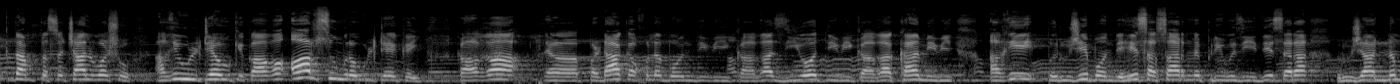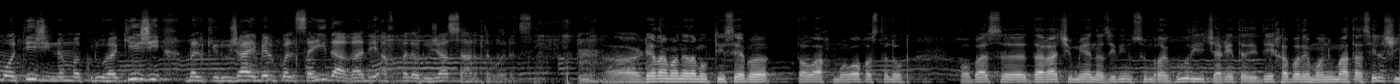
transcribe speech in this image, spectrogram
اقدام په سچال وشو هغه الټه وکي کاغه ار سومره الټه کوي کاغه په ډاکه خله بوندي وي کاغه زیوتی وي کاغه کامي وي هغه په روزه بوندي هیڅ اثر نه پریوزي د سره روزه نه موتیږي نه مکروه کیږي بلکې روزه بالکل صحیح ده غادي خپل روزه سارته ورسي ډیره مننه مفتی صاحب په وخت مو وخستلو خو بس دغه چې میا نظرین څومره ګوري چې هغه ته د دې خبرې معلومات حاصل شي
